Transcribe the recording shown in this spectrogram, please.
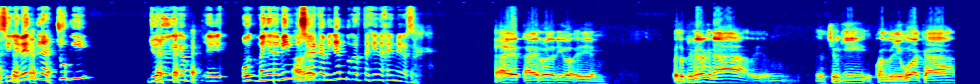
Si le venden al Chucky, yo creo que eh, mañana mismo a se ver. va caminando Cartagena Jaime García. A ver, a ver Rodrigo. Eh, pues lo primero que nada, eh, el Chucky cuando llegó acá,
